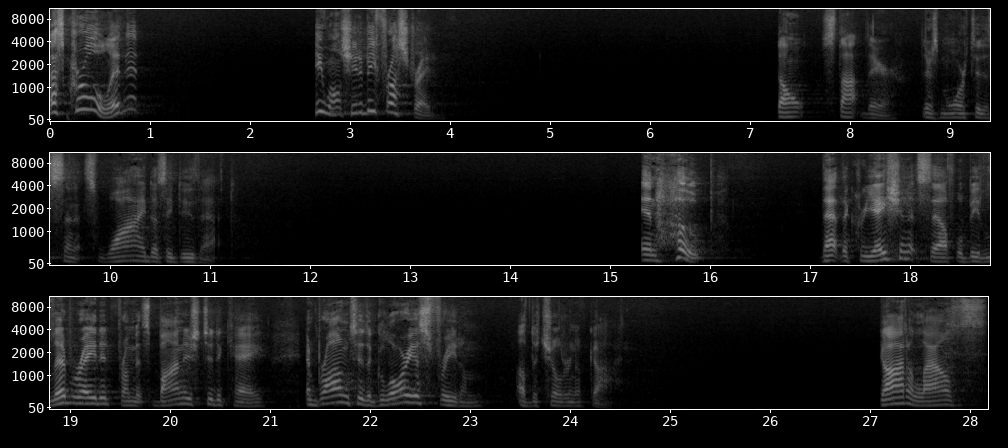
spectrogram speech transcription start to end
That's cruel, isn't it? He wants you to be frustrated. Don't stop there. There's more to the sentence. Why does he do that? In hope that the creation itself will be liberated from its bondage to decay and brought into the glorious freedom of the children of God. God allows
